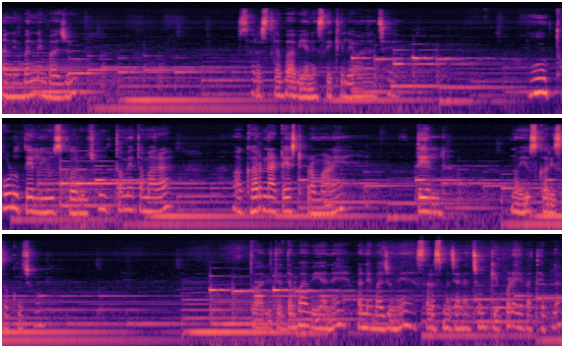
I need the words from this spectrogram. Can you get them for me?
અને બંને બાજુ સરસ દબાવી અને શેકી લેવાના છે. હું થોડું તેલ યુઝ કરું છું. તમે તમારા ઘરના ટેસ્ટ પ્રમાણે તેલનો યુઝ કરી શકો છો. તો આ રીતે દબાવી અને બંને બાજુ મેં સરસ મજાના ચમકી પડે એવા થેપલા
